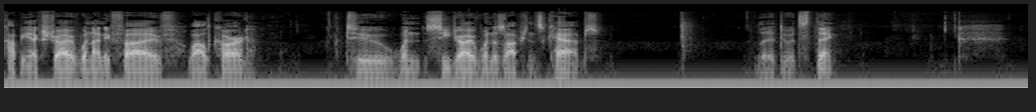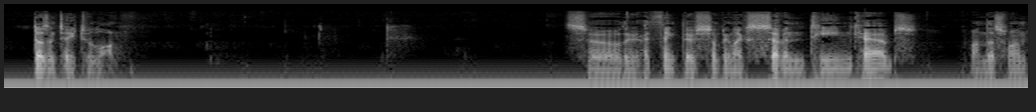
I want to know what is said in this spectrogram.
copy X drive Win95 wildcard to when C drive Windows options cabs. Let it do its thing. Doesn't take too long. So there, I think there's something like 17 cabs on this one.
